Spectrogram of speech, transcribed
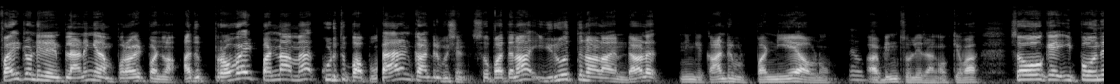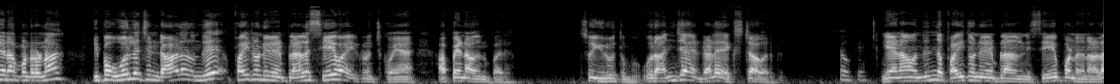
ஃபைவ் டுவெண்ட்டி நைன் பிளானிங் நம்ம ப்ரொவைட் பண்ணலாம். அது ப்ரொவைட் பண்ணாம கொடுத்து பார்ப்போம். பேரண்ட் கான்ட்ரிபியூஷன் ஸோ பார்த்தோன்னா இருபத்தி நாலாயிரம் டாலர் நீங்க கான்ட்ரிபியூட் பண்ணியே ஆகணும். அப்படின்னு சொல்லிடுறாங்க ஓகேவா ஸோ ஓகே இப்போ வந்து என்ன பண்றோம்னா இப்போ ஒரு லட்சம் டாலர் வந்து ஃபைவ் டுவெண்ட்டி நைன் பிளான்ல சேவ் ஆயிருக்குன்னு வச்சுக்கோயேன். அப்போ என்ன ஆகுதுன்னு பாரு? ஸோ இருபத்தொம்பது. ஒரு அஞ்சாயிரம் டாலர் எக்ஸ்ட்ரா வருது. ஏன்னா வந்து இந்த ஃபைவ் டுவெண்ட்டி நைன் பிளான் நீ சேவ் பண்ணதுனால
